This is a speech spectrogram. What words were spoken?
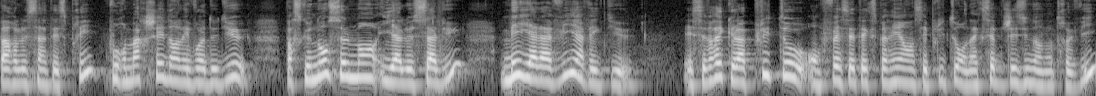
par le Saint-Esprit pour marcher dans les voies de Dieu. Parce que non seulement il y a le salut, mais il y a la vie avec Dieu. Et c'est vrai que là, plus tôt on fait cette expérience et plus tôt on accepte Jésus dans notre vie,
